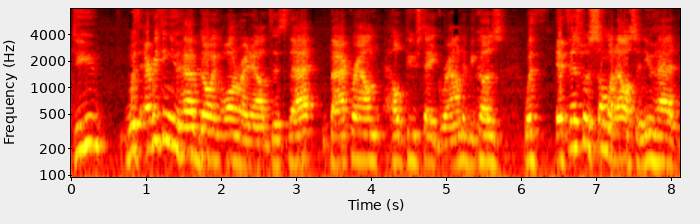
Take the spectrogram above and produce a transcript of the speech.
do you, with everything you have going on right now, does that background help you stay grounded? Because with if this was someone else and you had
